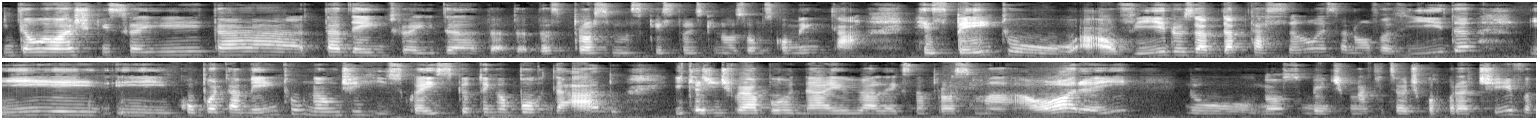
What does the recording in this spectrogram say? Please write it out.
Então, eu acho que isso aí tá, tá dentro aí da, da, das próximas questões que nós vamos comentar. Respeito ao vírus, adaptação a essa nova vida e, e comportamento não de risco. É isso que eu tenho abordado e que a gente vai abordar eu e o Alex na próxima hora aí no nosso benchmark de saúde corporativa,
